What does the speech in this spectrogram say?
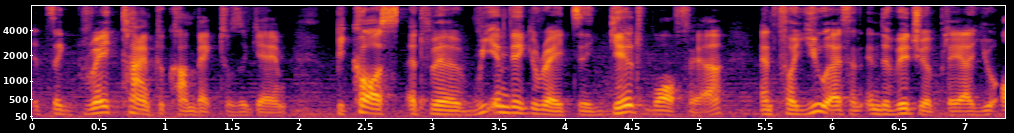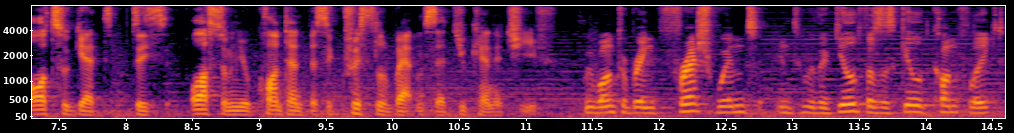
it's a great time to come back to the game because it will reinvigorate the guild warfare and for you as an individual player you also get this awesome new content with the crystal weapons that you can achieve. We want to bring fresh wind into the guild versus guild conflict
